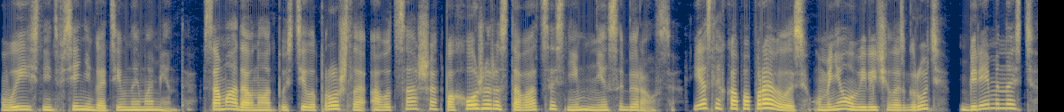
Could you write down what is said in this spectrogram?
выяснить все негативные моменты. Сама давно отпустила прошлое, а вот Саша, похоже, расставаться с ним не собирался. Я слегка поправилась, у меня увеличилась грудь, беременность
